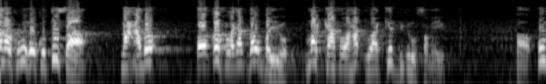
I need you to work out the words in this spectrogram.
Amarku wuxuu ku tusaa dhacdo oo qof laga dalbayo markaas la hadlaa kadib inuu sameeyo. Qum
